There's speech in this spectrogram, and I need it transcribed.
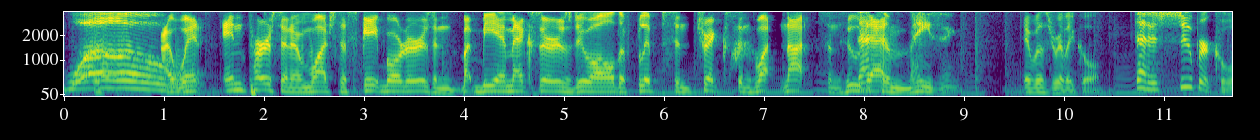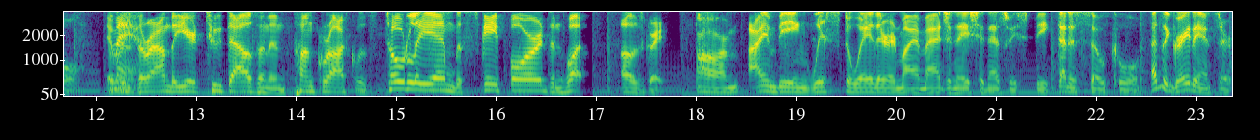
Whoa! I went in person and watched the skateboarders and BMXers do all the flips and tricks and whatnots and who That's amazing. It was really cool. That is super cool. It Man. was around the year 2000 and punk rock was totally in with skateboards and what? Oh, it was great. I'm- I am being whisked away there in my imagination as we speak. That is so cool. That's a great answer.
